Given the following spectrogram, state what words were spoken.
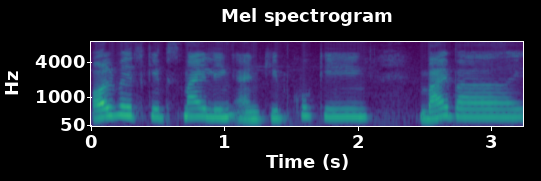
always keep smiling and keep cooking bye bye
